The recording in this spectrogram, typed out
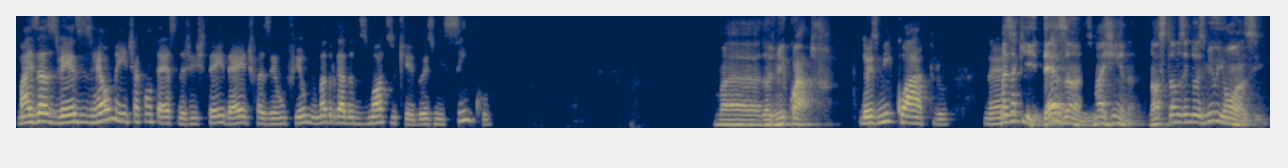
Mas às vezes realmente acontece da gente ter a ideia de fazer um filme. Madrugada dos Mortos, o quê? 2005? Uma, 2004. 2004. Né? Mas aqui, 10 é. anos, imagina. Nós estamos em 2011,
